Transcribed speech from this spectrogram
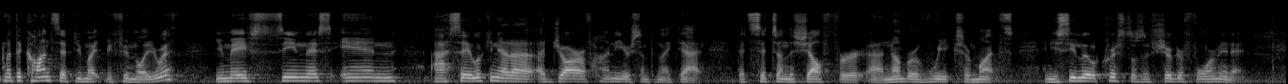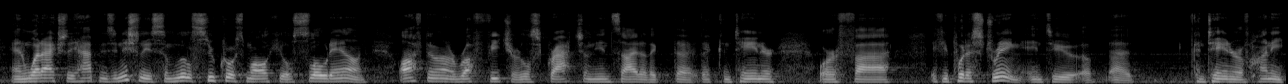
But the concept you might be familiar with. You may have seen this in, uh, say, looking at a, a, jar of honey or something like that that sits on the shelf for a number of weeks or months. And you see little crystals of sugar form in it. And what actually happens initially is some little sucrose molecules slow down, often on a rough feature, a little scratch on the inside of the, the, the container, or if, uh, if you put a string into a, a container of honey,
